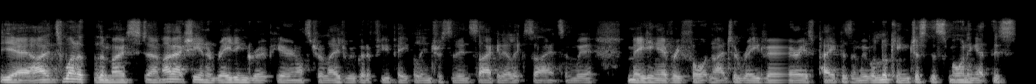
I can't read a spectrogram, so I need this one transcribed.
Yeah, it's one of the most. Um, I'm actually in a reading group here in Australasia. We've got a few people interested in psychedelic science, and we're meeting every fortnight to read various papers. And we were looking just this morning at this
